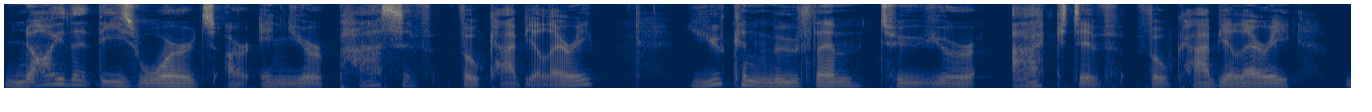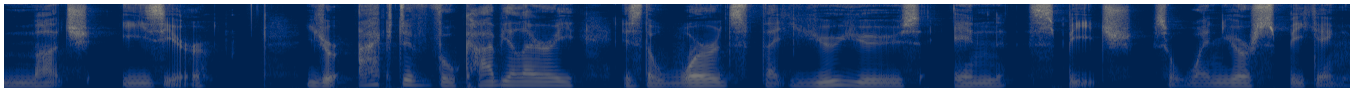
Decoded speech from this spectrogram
Now that these words are in your passive vocabulary, you can move them to your active vocabulary much easier. Your active vocabulary is the words that you use in speech. So when you're speaking.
